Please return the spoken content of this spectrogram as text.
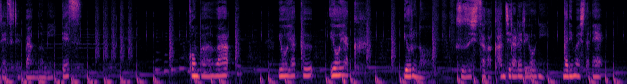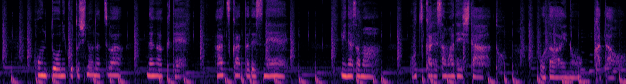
連れする番組です。こんばんは。ようやくようやく夜の涼しさが感じられるようになりましたね。本当に今年の夏は長くて暑かったですね。皆様お疲れ様でしたとお互いの肩を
